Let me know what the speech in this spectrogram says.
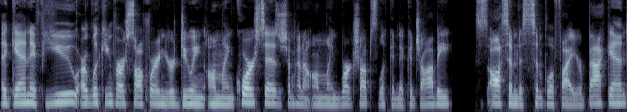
Again, if you are looking for a software and you're doing online courses or some kind of online workshops, look into Kajabi. It's awesome to simplify your backend.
